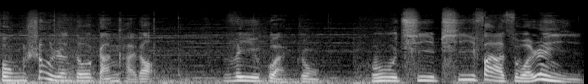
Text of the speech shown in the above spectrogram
孔圣人都感慨道：“微管仲，吾妻披发左衽矣。”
